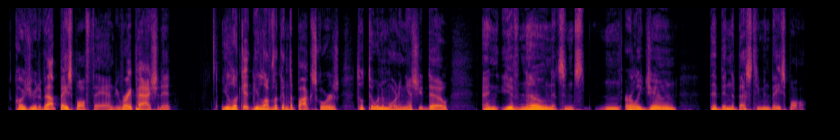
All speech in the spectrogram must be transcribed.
because you're a devout baseball fan. You're very passionate. You look at, you love looking at the box scores till two in the morning. Yes, you do and you've known that since mm, early June they've been the best team in baseball.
